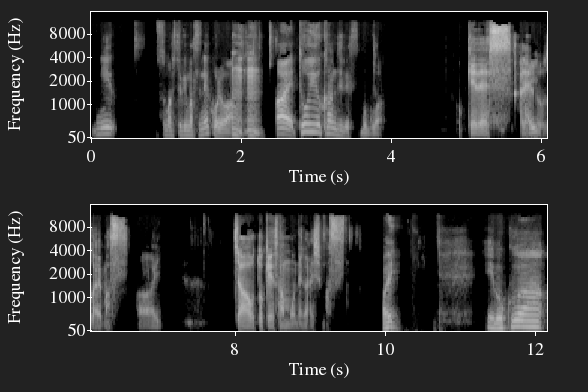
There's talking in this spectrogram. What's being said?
に済ましておきますね、これは。うんうん。はい、という感じです、僕は。OK です。ありがとうございます。はい。じゃあ、音計さんもお願いします。はい。えー僕は、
